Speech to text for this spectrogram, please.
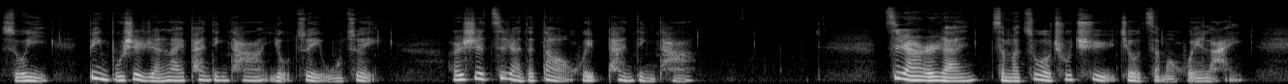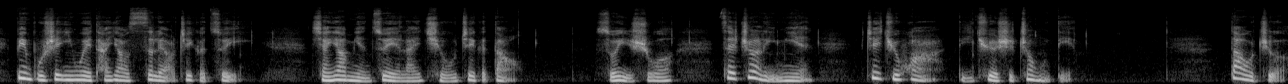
所以，并不是人来判定他有罪无罪，而是自然的道会判定他。自然而然，怎么做出去就怎么回来，并不是因为他要私了这个罪，想要免罪来求这个道。所以说，在这里面，这句话的确是重点。道者，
